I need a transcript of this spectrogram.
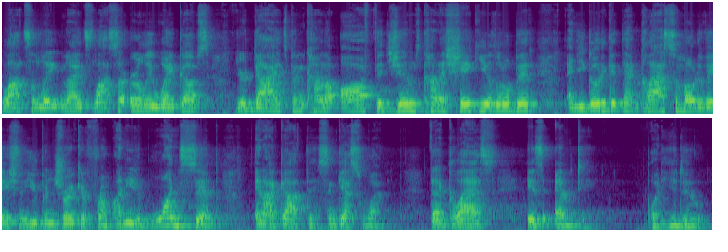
lots of late nights, lots of early wake ups. Your diet's been kind of off, the gym's kind of shaky a little bit, and you go to get that glass of motivation that you've been drinking from. I needed one sip, and I got this. And guess what? That glass is empty. What do you do?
